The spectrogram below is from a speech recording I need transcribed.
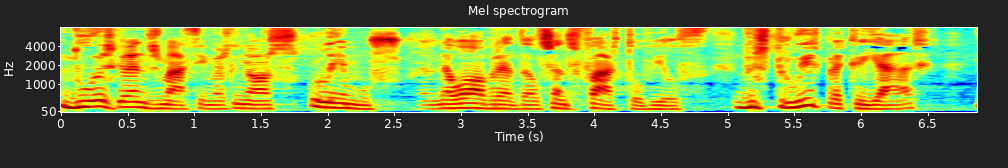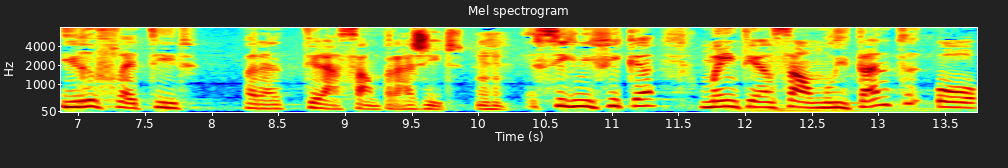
duas grandes máximas que nós lemos na obra de Alexandre Farto, ouviu-se: destruir para criar e refletir para ter ação, para agir. Uhum. Significa uma intenção militante ou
